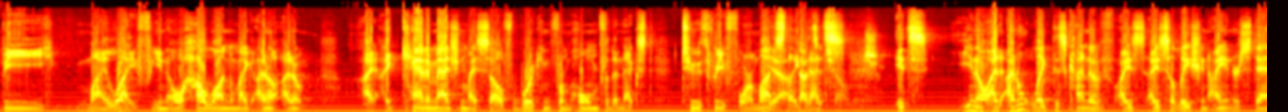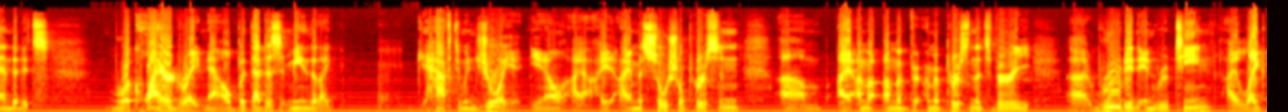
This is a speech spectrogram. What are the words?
be my life. You know, how long am I? I don't. I don't. I, I can't imagine myself working from home for the next two, three, four months. Yeah, like that's a challenge. It's you know, I, I don't like this kind of is- isolation. I understand that it's required right now, but that doesn't mean that I have to enjoy it. You know, I, I I'm a social person. Um, I, I'm a I'm a I'm a person that's very uh, rooted in routine. I like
